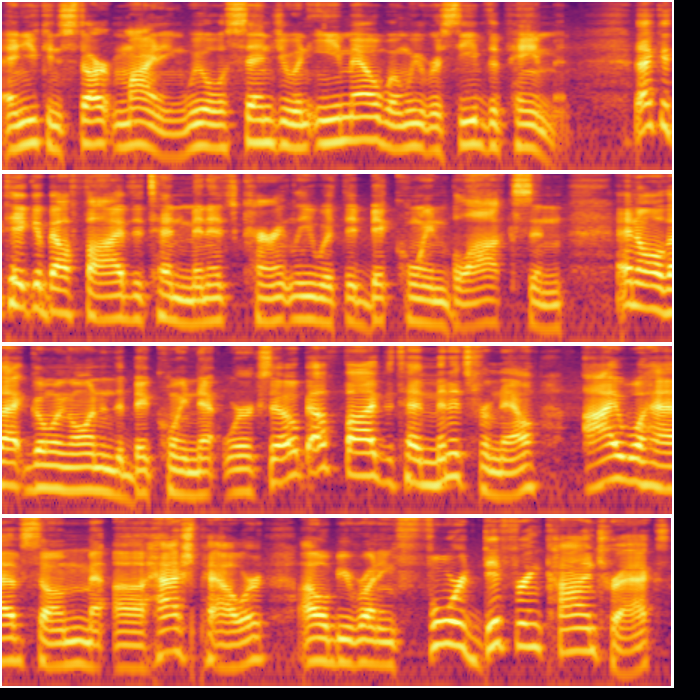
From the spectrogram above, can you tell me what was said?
and you can start mining. We will send you an email when we receive the payment. That could take about 5 to 10 minutes currently with the Bitcoin blocks and, and all that going on in the Bitcoin network. So about 5 to 10 minutes from now, I will have some uh, hash power. I will be running four different contracts,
